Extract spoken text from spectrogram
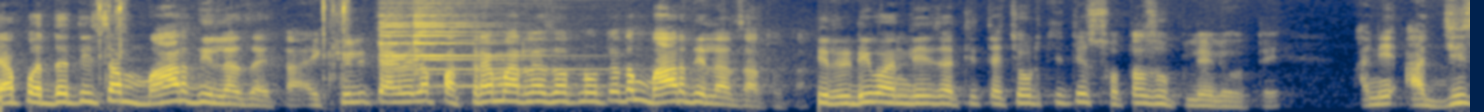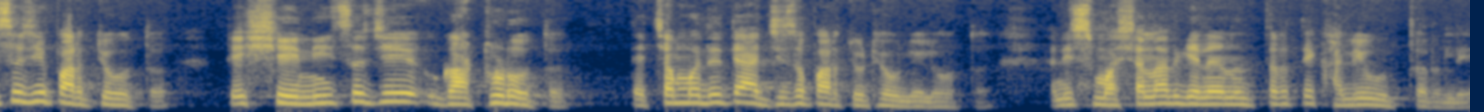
त्या पद्धतीचा मार दिला जायचा. ऍक्च्युली त्यावेळेला पत्र्या मारल्या जात नव्हत्या तर मार दिला जात होता. तिरडी बांधली जाते त्याच्यावरती ते स्वतः झोपलेले होते. आणि आजीचं जे पार्थिव होतं ते शेणीचं जे गाठोड होतं त्याच्यामध्ये ते आजीचं पार्थिव ठेवलेलं होतं. आणि स्मशानात गेल्यानंतर ते खाली उतरले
